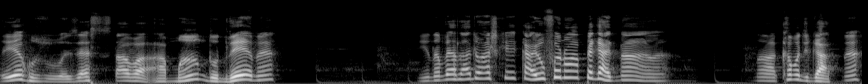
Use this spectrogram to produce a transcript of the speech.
erros, o exército estava amando de, né? E na verdade eu acho que caiu foi numa pegada na, na cama de gato, né?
